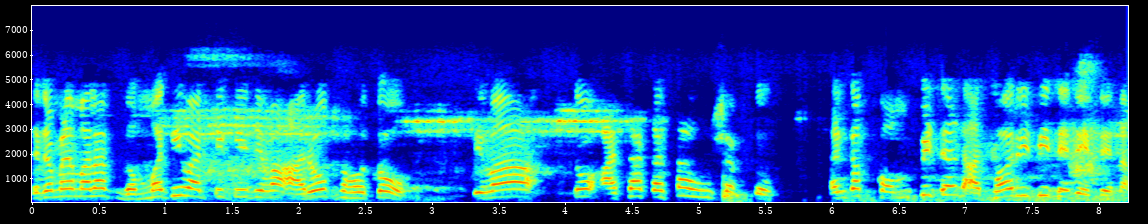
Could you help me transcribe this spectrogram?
त्याच्यामुळे मला गंमती वाटते की जेव्हा आरोप होतो तेव्हा तो असा कसा होऊ शकतो? कारण का कॉम्पिटंट अथॉरिटी ते देते ना.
